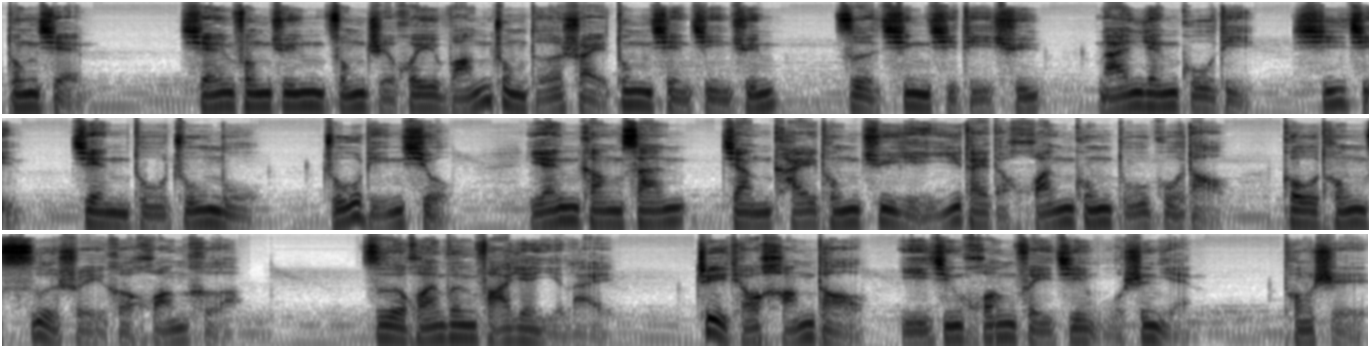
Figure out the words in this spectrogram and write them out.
东线，前锋军总指挥王仲德率东线进军，自清溪地区、南燕故地西进，监督朱穆、竹灵秀、严刚三将开通巨野一带的环公独固道，沟通泗水和黄河。自桓温伐燕以来，这条航道已经荒废近五十年。同时，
